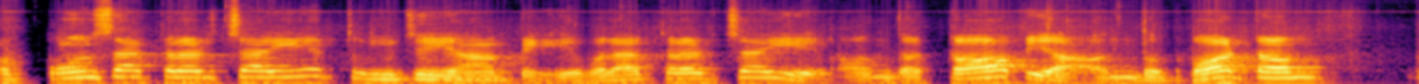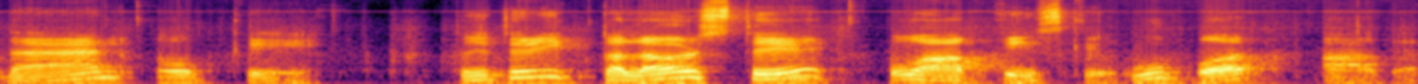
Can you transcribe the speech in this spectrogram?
और कौन सा कलर चाहिए? तो मुझे यहाँ पे ये वाला कलर चाहिए ऑन द टॉप या on the bottom then okay तो जितने भी कलर्स थे, वो आपके इसके ऊपर आ गए।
